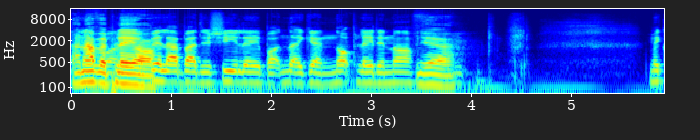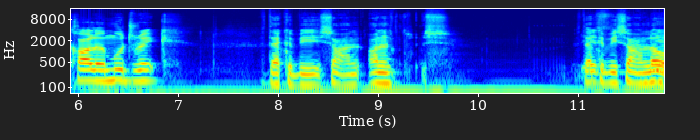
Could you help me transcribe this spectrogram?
Another one, player. a bit like Badiashile, but not, again not played enough. yeah. Mykhailo Mudryk. If there could be something on. There could be something lower.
